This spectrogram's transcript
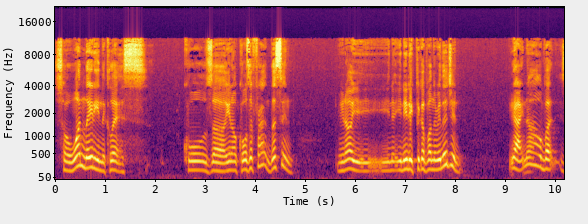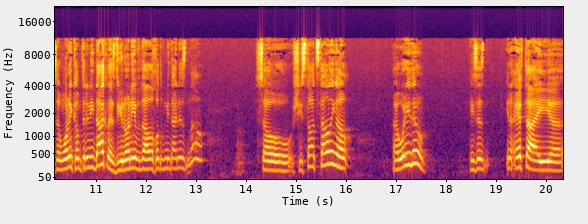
So one lady in the class calls, uh, you know, calls a friend. Listen, you know, you, you, you need to pick up on the religion. Yeah, I know, but he said, why don't you come to the Nidah class? Do you know any of the halachot of Nidah? No. So she starts telling him, uh, what do you do? He says, you know, after I, uh,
